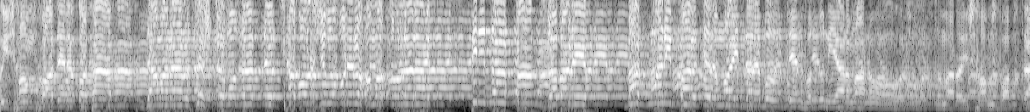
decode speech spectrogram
ওই সম্পদের কথা জামানার শ্রেষ্ঠ মুজাদ্দেদ সাবর শিবপুরি রহমতুল্লাহ তিনি তার পাক জবানে বাগমারি পার্কের ময়দানে বলতেন হো দুনিয়ার মানুষ, তোমার ওই সম্পদটা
